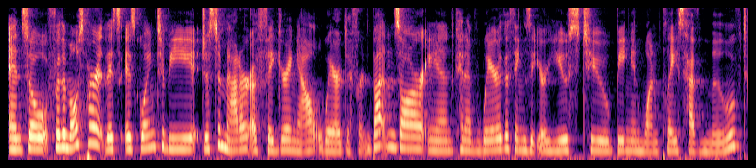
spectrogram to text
And so, for the most part, this is going to be just a matter of figuring out where different buttons are and kind of where the things that you're used to being in one place have moved.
